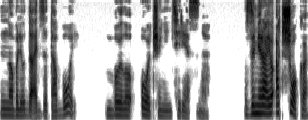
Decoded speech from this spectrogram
Наблюдать за тобой было очень интересно. Замираю от шока.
